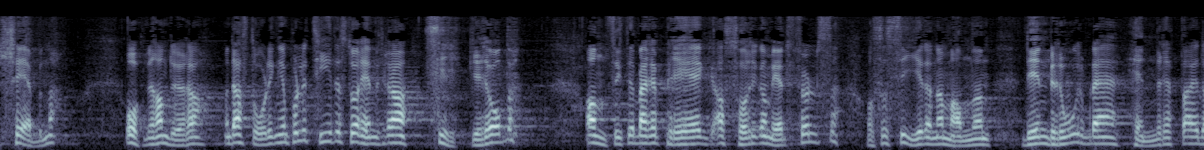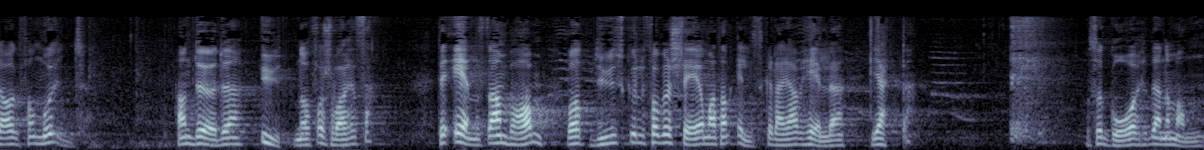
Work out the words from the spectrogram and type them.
skjebne, åpner han døra. Men der står det ingen politi. Det står en fra Kirkerådet. Ansiktet bærer preg av sorg og medfølelse. Og så sier denne mannen, 'Din bror ble henretta i dag for mord.' Han døde uten å forsvare seg. Det eneste han ba om, var at du skulle få beskjed om at han elsker deg av hele hjertet. Og så går denne mannen.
